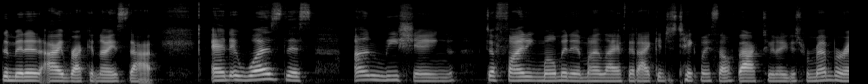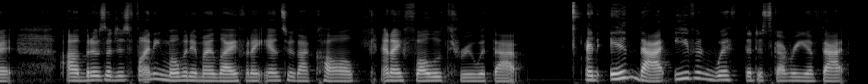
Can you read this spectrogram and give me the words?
the minute I recognized that. And it was this unleashing defining moment in my life that I can just take myself back to and I just remember it. Um, but it was a defining moment in my life and I answered that call and I followed through with that. And in that, even with the discovery of that,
